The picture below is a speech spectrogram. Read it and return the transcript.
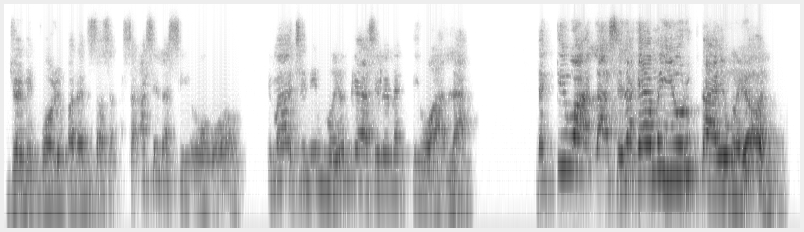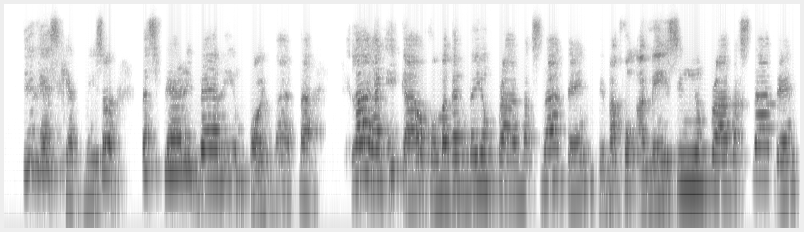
Jeremy Foreign Paredes, saka sila COO. Imaginein mo yun, kaya sila nagtiwala. Nagtiwala sila, kaya may Europe tayo ngayon. Do you guys get me? So, that's very, very important na kailangan ikaw, kung maganda yung products natin, di ba? Kung amazing yung products natin,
